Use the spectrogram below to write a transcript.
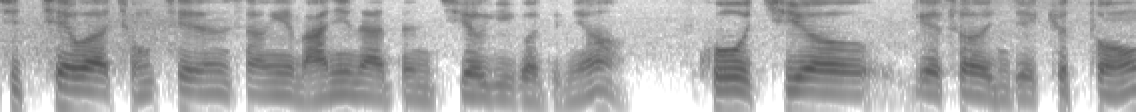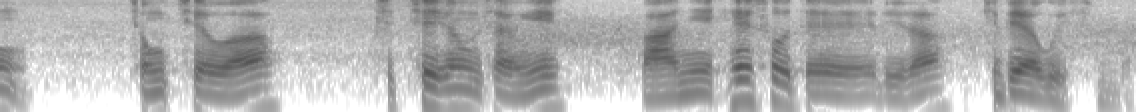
지체와 정체 현상이 많이 나던 지역이거든요. 그 지역에서 이제 교통 정체와 지체 현상이 많이 해소되리라 기대하고 있습니다.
